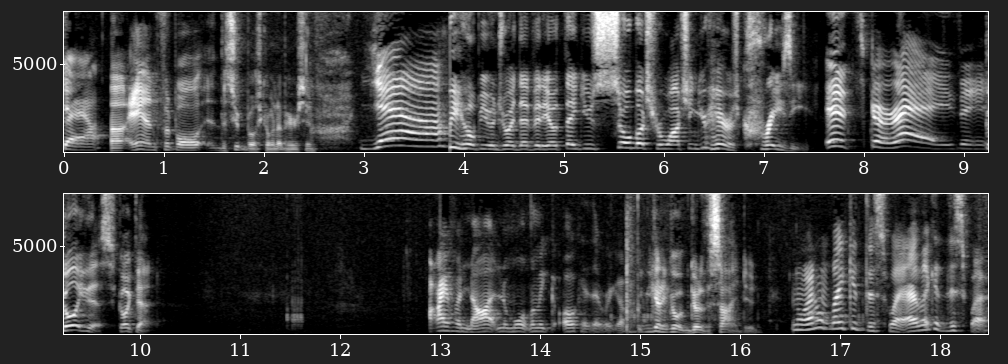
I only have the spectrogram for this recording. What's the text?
Yeah. Uh, and football, the Super Bowl's coming up here soon. Yeah. We hope you enjoyed that video. Thank you so much for watching. Your hair is crazy. It's crazy. Go like this, go like that. I have a knot and it won't let me go. Okay, there we go. You gotta go, go to the side, dude. No, I don't like it this way. I like it this way.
